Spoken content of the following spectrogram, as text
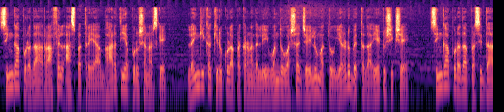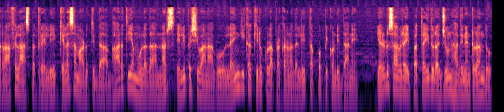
ಸಿಂಗಾಪುರದ ರಾಫೆಲ್ ಆಸ್ಪತ್ರೆಯ ಭಾರತೀಯ ಪುರುಷ ನರ್ಸ್ಗೆ ಲೈಂಗಿಕ ಕಿರುಕುಳ ಪ್ರಕರಣದಲ್ಲಿ ಒಂದು ವರ್ಷ ಜೈಲು ಮತ್ತು ಎರಡು ಬೆತ್ತದ ಏಟು ಶಿಕ್ಷೆ. ಸಿಂಗಾಪುರದ ಪ್ರಸಿದ್ಧ ರಾಫೆಲ್ ಆಸ್ಪತ್ರೆಯಲ್ಲಿ ಕೆಲಸ ಮಾಡುತ್ತಿದ್ದ ಭಾರತೀಯ ಮೂಲದ ನರ್ಸ್ ಎಲಿಪೆಶಿವಾನಾಗೂ ಲೈಂಗಿಕ ಕಿರುಕುಳ ಪ್ರಕರಣದಲ್ಲಿ ತಪ್ಪೊಪ್ಪಿಕೊಂಡಿದ್ದಾನೆ. ಎರಡು ಸಾವಿರ ಇಪ್ಪತ್ತೈದರ ಜೂನ್ ಹದಿನೆಂಟರಂದು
